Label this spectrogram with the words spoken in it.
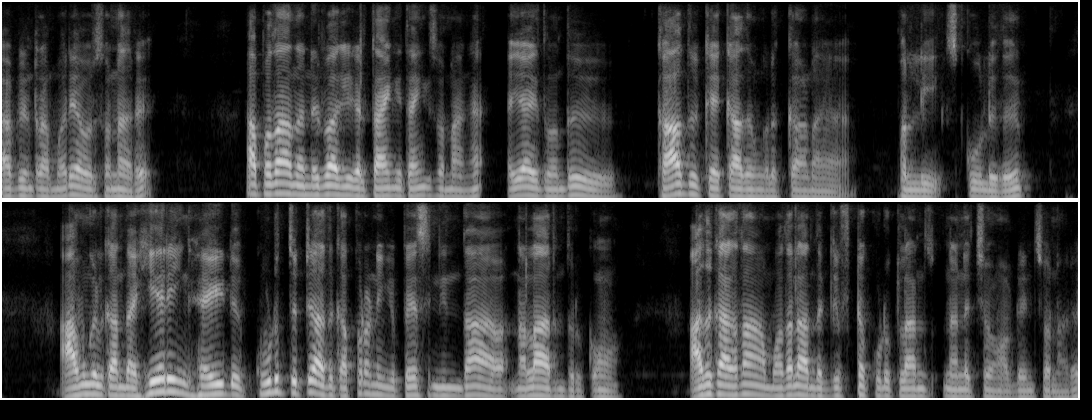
அப்படின்ற மாதிரி அவர் சொன்னார். அப்போ தான் அந்த நிர்வாகிகள் தாங்கி தாங்கி சொன்னாங்க ஐயா இது வந்து காது கேட்காதவங்களுக்கான பள்ளி ஸ்கூல் இது. அவங்களுக்கு அந்த ஹியரிங் ஹெய்டு கொடுத்துட்டு அதுக்கப்புறம் நீங்கள் பேசினீங்கன்னா நல்லா இருந்திருக்கும். அதுக்காக தான் முதல்ல அந்த கிஃப்ட்டை கொடுக்கலான்னு நினச்சோம் அப்படின்னு சொன்னார்.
